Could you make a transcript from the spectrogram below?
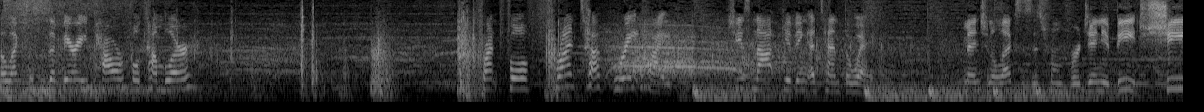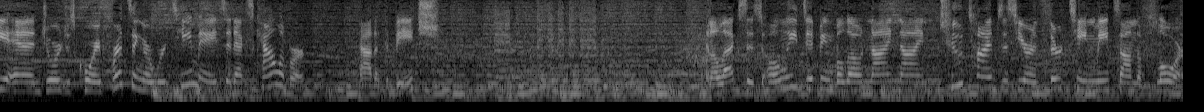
Alexis is a very powerful tumbler. Front full, front tuck, great height. She's not giving a tenth away. Mention Alexis is from Virginia Beach. She and Georgia's Corey Fritzinger were teammates at Excalibur out at the beach. And Alexis only dipping below 9-9 two times this year in 13 meets on the floor.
